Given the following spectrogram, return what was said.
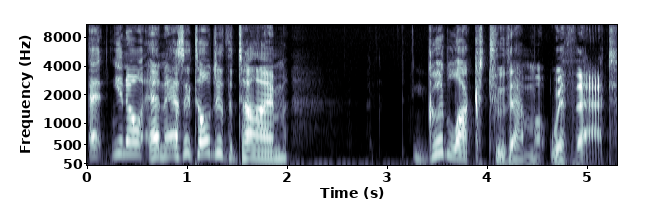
And, you know, and as I told you at the time, good luck to them with that.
